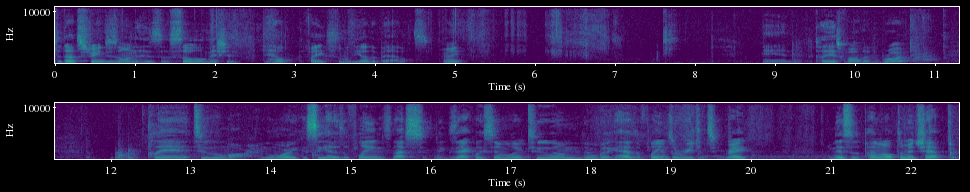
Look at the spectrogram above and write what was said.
So Doctor Strange is on his uh, solo mission to help fight some of the other battles, right? And Clea's father brought Clea to Umar. And Umar, you can see, has the flames not exactly similar to um, but it has the flames of Regency, right? And this is the penultimate chapter.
